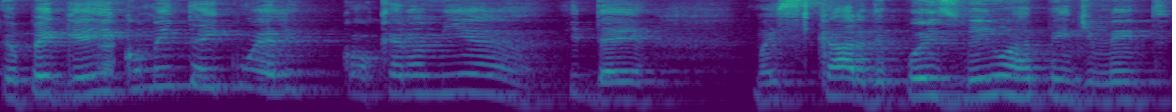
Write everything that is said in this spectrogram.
Eu peguei e comentei com ele qual era a minha ideia. Mas, cara, depois veio um arrependimento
